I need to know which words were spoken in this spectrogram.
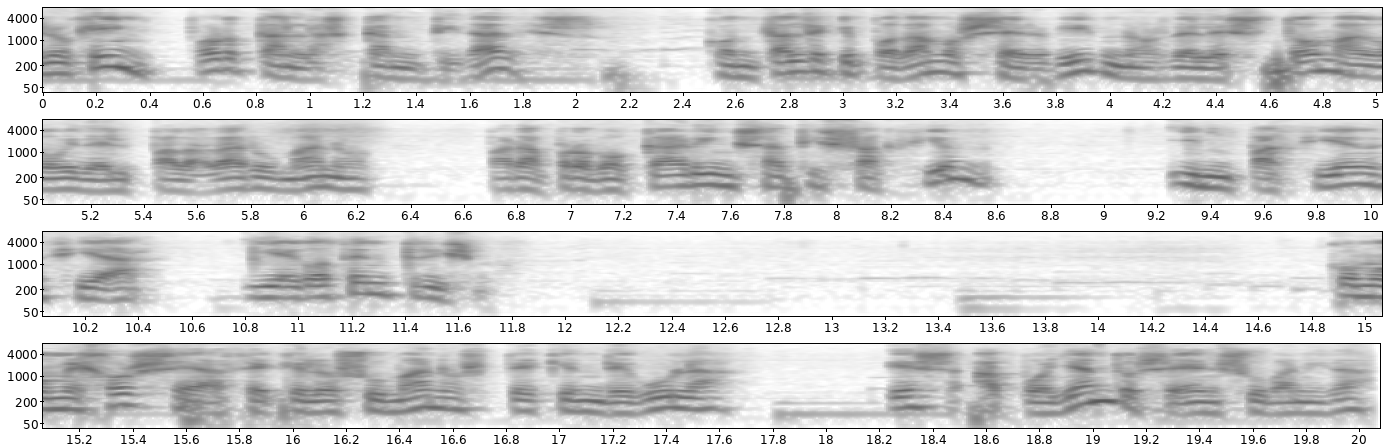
Pero ¿qué importan las cantidades con tal de que podamos servirnos del estómago y del paladar humano para provocar insatisfacción, impaciencia y egocentrismo? como mejor se hace que los humanos pequen de gula es apoyándose en su vanidad.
